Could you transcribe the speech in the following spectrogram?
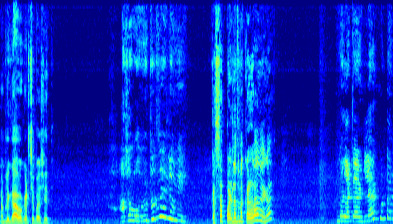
आपल्या गावाकडच्या भाषेत. असं बघतच राहिलो मी कसा पडला तुला कळला नाही का? मला कळलंय कुठं?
